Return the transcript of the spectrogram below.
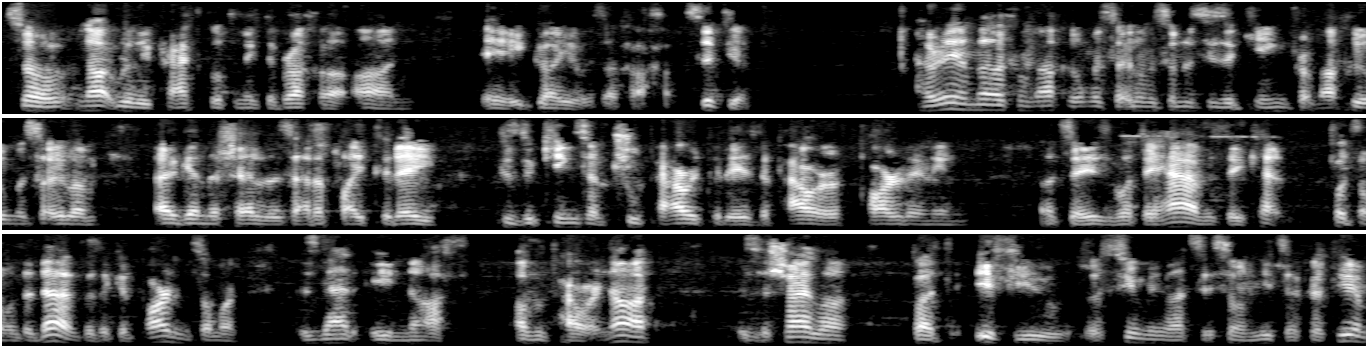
So not really practical to make the bracha on a goyu as a chacham. Sifya. Again the shayla does that apply today? Because the kings have true power today, is the power of pardoning let's say, is what they have is they can't put someone to death, but they can pardon someone. Is that enough of a power? Not is a shaila. But if you, assuming, let's say, someone meets a katir,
